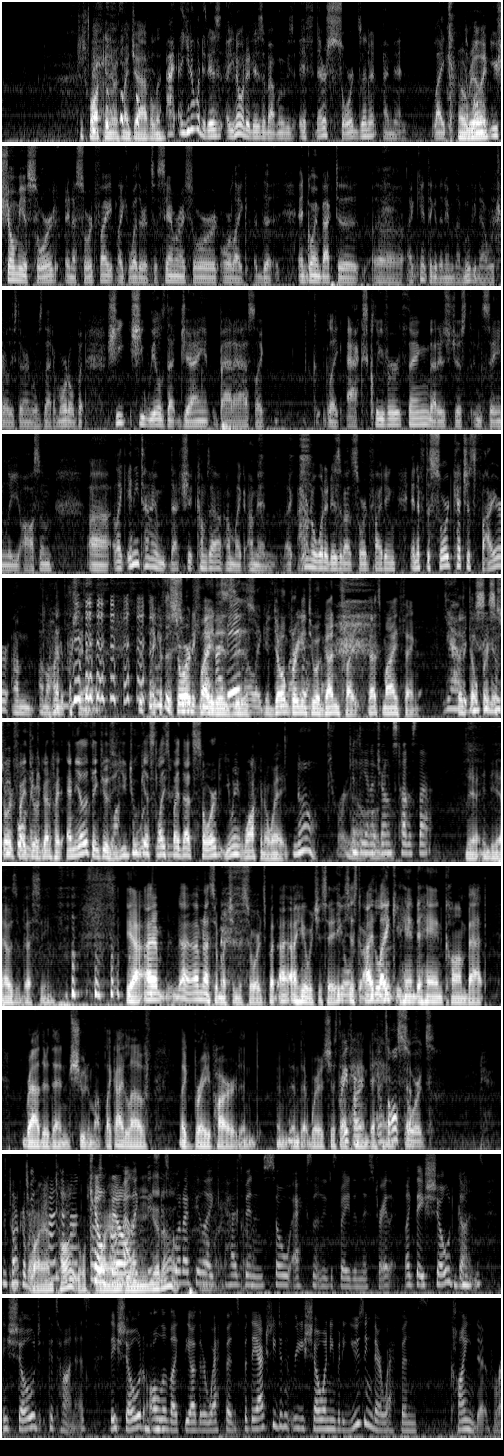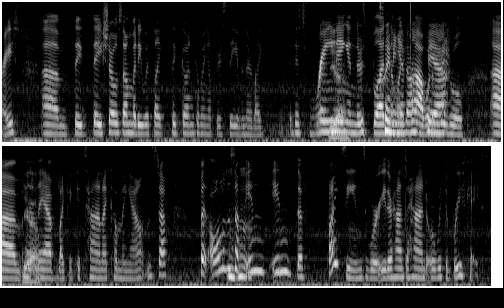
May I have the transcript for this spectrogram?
Just walk in there with my javelin. I, you know what it is? You know what it is about movies? If there's swords in it, I'm in. Like Oh, the really? moment you show me a sword in a sword fight, like whether it's a samurai sword or like the and going back to uh, I can't think of the name of that movie now where Charlize Theron was that immortal, but she she wields that giant badass like c- like axe cleaver thing that is just insanely awesome. Uh, like anytime that shit comes out, I'm like I'm in. Like I don't know what it is about sword fighting, and if the sword catches fire, I'm I'm 100 percent. The thing Like, with if the the sword sword fight ignites, is, you is know, like, you don't bring it to a gunfight. That's my thing. Yeah, like, but don't bring a sword fight to a gunfight. And the other thing too is, you do get sliced with by that sword, you ain't walking away. No. True. indiana No, no. jones taught us that Yeah, India, that was the best scene. yeah, I'm I'm not so much into swords, but I, I hear what you say. The It's just guard. I like hand to hand combat rather than shoot 'em up. Like I love like Braveheart and and, and that where it's just like hand to hand. That's all swords. What are you talking That's about? why I'm Hand-to-hand talking. That's Kill why Bill. I'm Yeah, like this it is up. what I feel like my has God. been so excellently displayed in this trailer. Like they showed guns, they showed katanas, they showed all of like the other weapons, but they actually didn't really show anybody using their weapons. Kind of right. Um, they they show somebody with like the gun coming up their sleeve, and they're like, it's raining Yeah. and there's blood. Cleaning and I'm like, up, ah, what yeah. a visual. Um, and Yeah. then they have like a katana coming out and stuff. But all of the stuff in in the fight scenes were either hand to hand or with the briefcase.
